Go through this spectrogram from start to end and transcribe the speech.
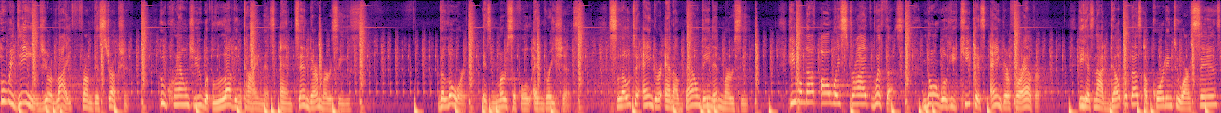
Who redeems your life from destruction? Who crowns you with loving kindness and tender mercies? The Lord is merciful and gracious, slow to anger and abounding in mercy. He will not always strive with us, nor will he keep his anger forever. He has not dealt with us according to our sins,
